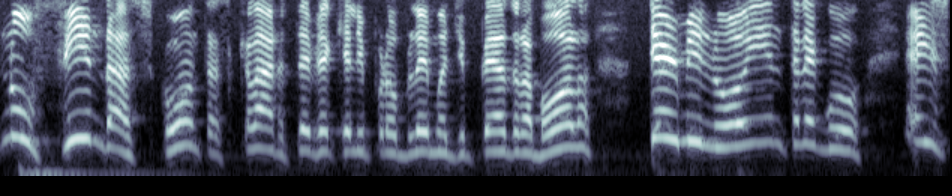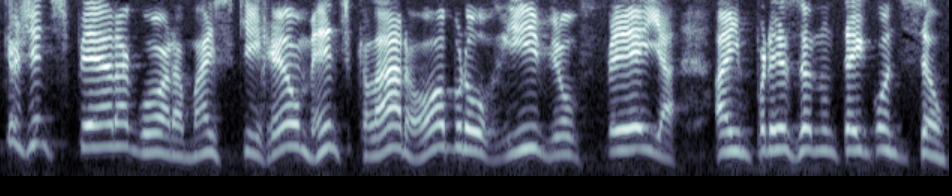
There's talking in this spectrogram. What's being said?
No fim das contas, claro, teve aquele problema de pedra-bola, terminou e entregou. É isso que a gente espera agora, mas que realmente, claro, obra horrível, feia, a empresa não tem condição.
